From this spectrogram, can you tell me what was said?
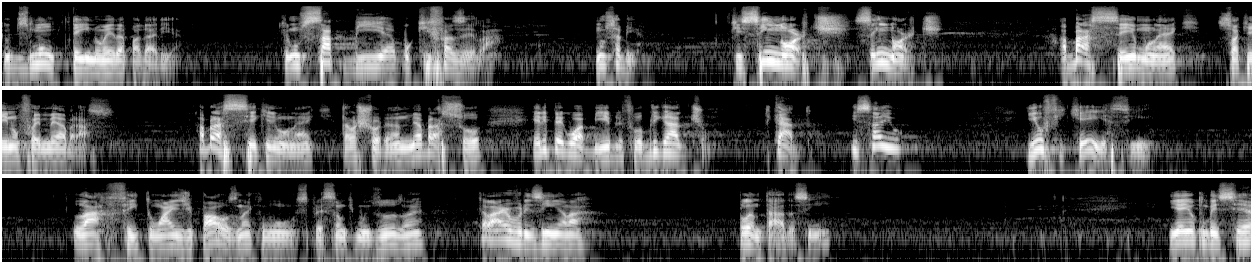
Eu desmontei no meio da padaria. Eu não sabia o que fazer lá. Não sabia. Fiquei sem norte, sem norte. Abracei o moleque, só que aí não foi meio abraço. Abracei aquele moleque, estava chorando, me abraçou. Ele pegou a Bíblia e falou: Obrigado, tio, obrigado. E saiu. E eu fiquei assim, lá feito um ais de paus, né, que é uma expressão que muitos usam, né? Aquela árvorezinha lá, plantada assim. E aí eu comecei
